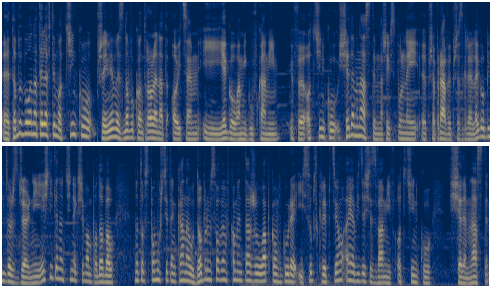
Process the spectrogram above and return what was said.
E, To by było na tyle w tym odcinku. Przejmiemy znowu kontrolę nad ojcem i jego łamigłówkami w odcinku 17 naszej wspólnej e, przeprawy przez grę LEGO Builders Journey. Jeśli ten odcinek się Wam podobał, no to wspomóżcie ten kanał dobrym słowem w komentarzu, łapką w górę i subskrypcją, a ja widzę się z Wami w odcinku 17.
